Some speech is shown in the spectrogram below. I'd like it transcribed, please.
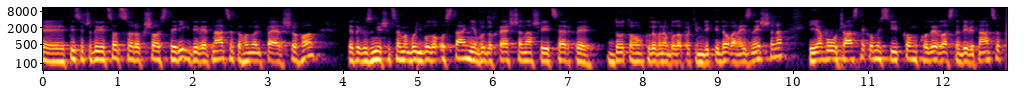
е, 1946 рік, 19.01. Я так розумію, що це, мабуть, було останнє водохреща нашої церкви до того, коли вона була потім ліквідована і знищена. І я був учасником і свідком, коли власне 19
